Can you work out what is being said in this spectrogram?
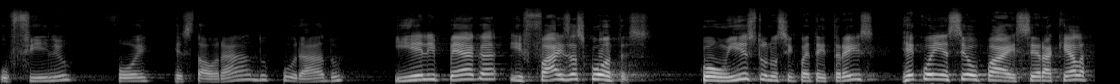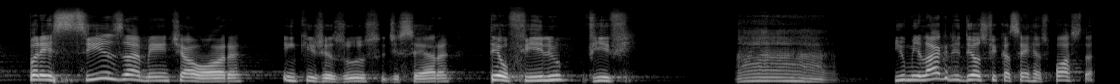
O filho foi restaurado, curado, e ele pega e faz as contas. Com isto, no 53, reconheceu o pai ser aquela precisamente a hora em que Jesus dissera: Teu filho vive. Ah! E o milagre de Deus fica sem resposta?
